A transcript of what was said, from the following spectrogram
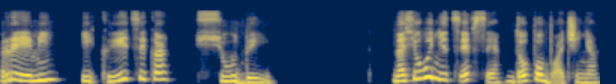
ремінь і кицика сюди. На сьогодні це все. До побачення.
